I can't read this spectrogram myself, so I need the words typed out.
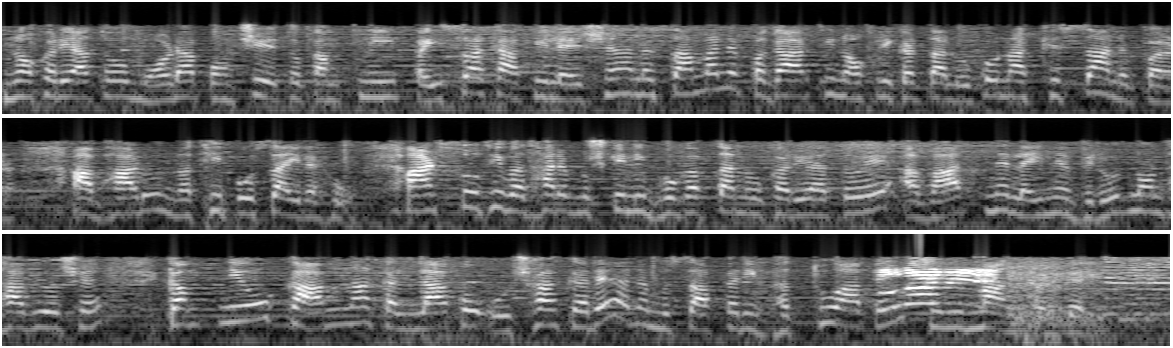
નોકરિયાતો મોડા પહોંચીએ તો કંપની પૈસા કાપી લે છે અને સામાન્ય પગારથી નોકરી કરતા લોકોના ખિસ્સાને પણ આ ભાડું નથી પોસાઈ રહ્યું. આઠસોથી વધારે મુશ્કેલી ભોગવતા નોકરિયાતોએ આ વાતને લઈને વિરોધ નોંધાવ્યો છે. કંપનીઓ કામના કલાકો ઓછા કરે અને મુસાફરી ભથ્થું આપે તેવી માંગ પણ કરી.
